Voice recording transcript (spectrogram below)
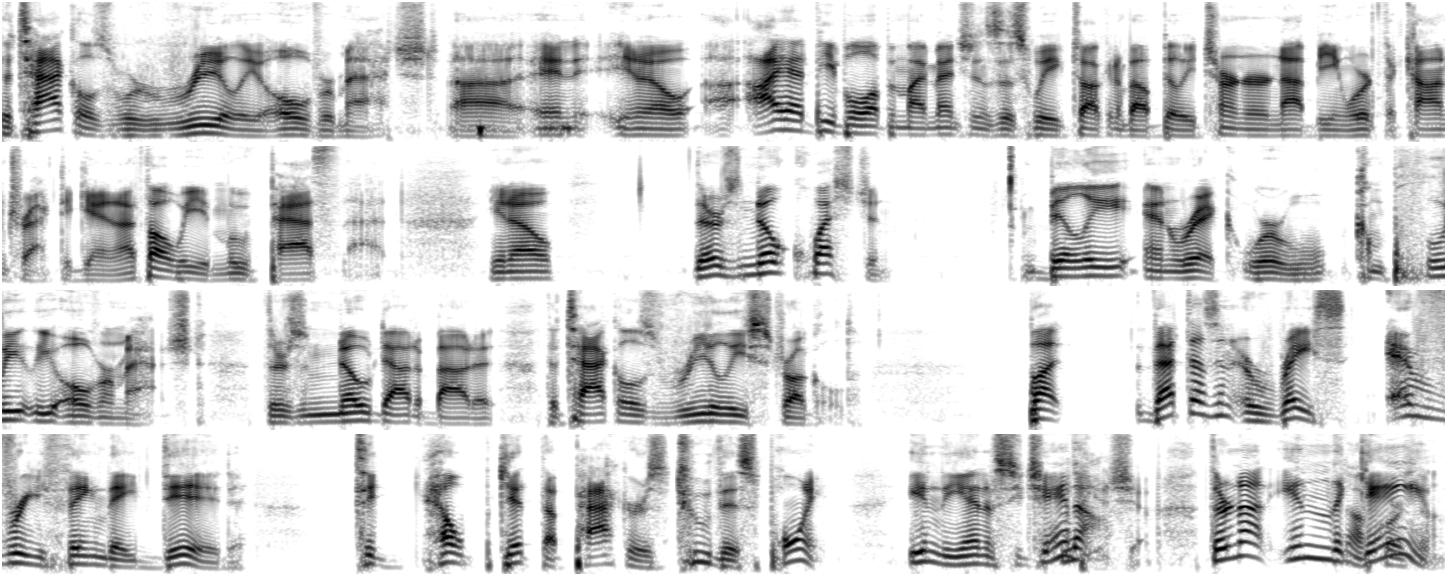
The tackles were really overmatched, uh, and you know I had people up in my mentions this week talking about Billy Turner not being worth the contract again. I thought we had moved past that. You know, there's no question Billy and Rick were completely overmatched. There's no doubt about it. The tackles really struggled. But that doesn't erase everything they did to help get the Packers to this point in the NFC Championship. They're not in the No, game. not.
